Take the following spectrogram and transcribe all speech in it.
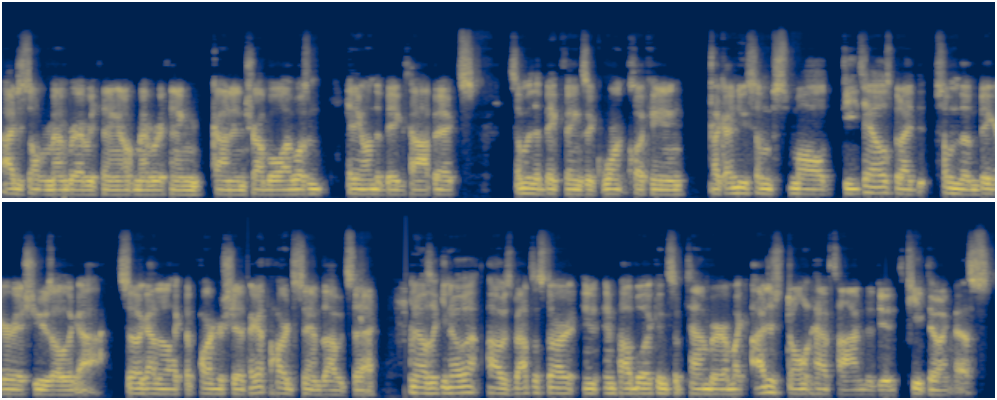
I just don't remember everything. I don't remember everything of in trouble. I wasn't hitting on the big topics. Some of the big things like weren't clicking. Like I knew some small details, but I did some of the bigger issues. I was like, ah. So I got into like the partnership. I got the hard Sims, I would say. And I was like, you know what? I was about to start in, in public in September. I'm like, I just don't have time to do keep doing this.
